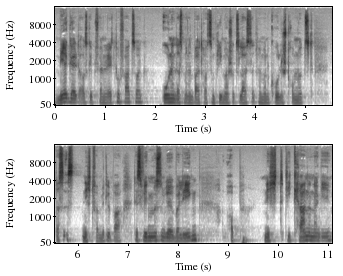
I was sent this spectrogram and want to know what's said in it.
mehr Geld ausgibt für ein Elektrofahrzeug, ohne dass man einen Beitrag zum Klimaschutz leistet, wenn man Kohlestrom nutzt. Das ist nicht vermittelbar. Deswegen müssen wir überlegen, ob nicht die Kernenergie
